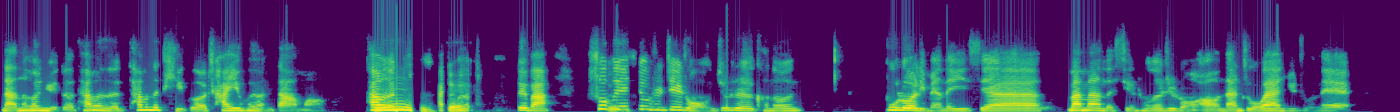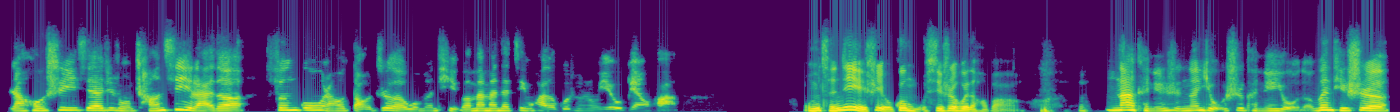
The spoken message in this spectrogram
男的和女的他们的他们的体格差异会很大吗？他们对，对吧？说不定就是这种，就是可能部落里面的一些慢慢的形成的这种啊、男主外女主内，然后是一些这种长期以来的分工，然后导致了我们体格慢慢在进化的过程中也有变化。我们曾经也是有过母系社会的，好不好？那肯定是，那有是肯定有的。问题是，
